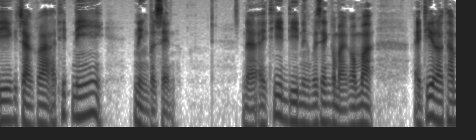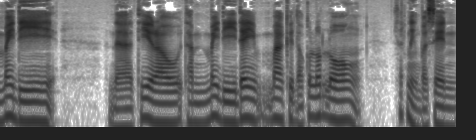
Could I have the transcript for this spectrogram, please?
ดีจากว่าอาทิตย์นี้หนึ่งเปอร์เซนต์นะไอ้ที่ดีหนึ่งเปอร์เซนต์ก็หมายความว่า ไอ้ที่เราทำไม่ดีนะที่เราทำไม่ดีได้มากขึ้นเราก็ลดลงสักหนึ่งเปอร์เซนต์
